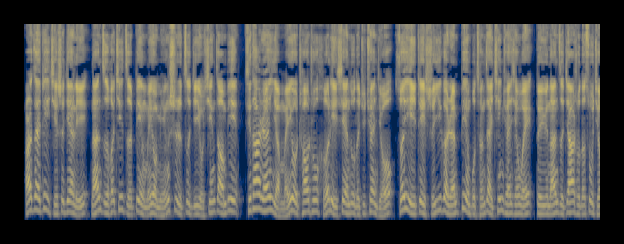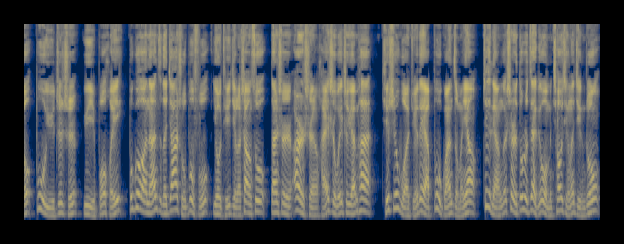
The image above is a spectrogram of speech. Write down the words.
而在这起事件里，男子和妻子并没有明示自己有心脏病，其他人也没有超出合理限度的去劝酒，所以这十一个人并不存在侵权行为。对于男子家属的诉求，不予支持，予以驳回。不过，男子的家属不服，又提起了上诉，但是二审还是维持原判。其实我觉得呀，不管怎么样，这两个事儿都是在给我们敲醒了警钟，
